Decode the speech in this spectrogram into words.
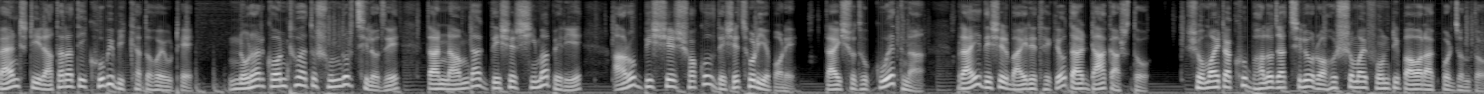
ব্যান্ডটি রাতারাতি খুবই বিখ্যাত হয়ে ওঠে। নোরার কণ্ঠ এত সুন্দর ছিল যে তার নামডাক দেশের সীমা পেরিয়ে আরব বিশ্বের সকল দেশে ছড়িয়ে পড়ে। তাই শুধু কুয়েত না প্রায় দেশের বাইরে থেকেও তার ডাক আসত। সময়টা খুব ভালো যাচ্ছিল রহস্যময় ফোনটি পাওয়ার আগ পর্যন্ত।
